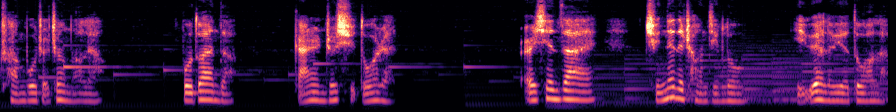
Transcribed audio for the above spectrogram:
传播着正能量，不断的感染着许多人。而现在，群内的长颈鹿也越来越多了。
